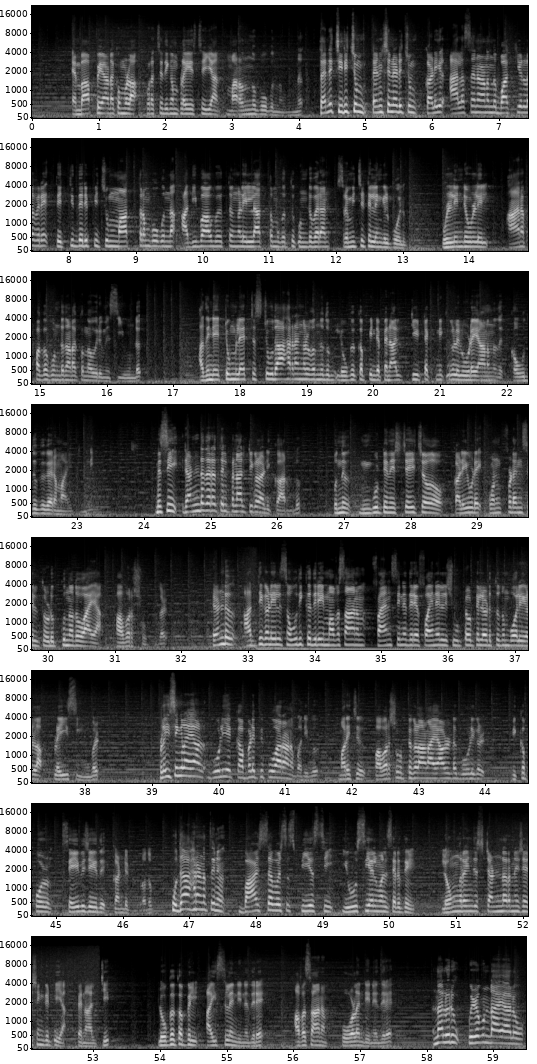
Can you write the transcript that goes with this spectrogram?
Mbappe അടക്കമുള്ള കുറച്ചധികം പ്ലേസ് ചെയ്യാൻ മറന്നുപോകുന്ന. ഒന്ന് തന്നെ ചിരിച്ചും ടെൻഷൻ അടിച്ചും കളിയിൽ അലസനാണെന്ന് ബാക്കിയുള്ളവരെ തെറ്റിദ്ധരിപ്പിച്ചും മാത്രം പോകുന്ന അതിഭാഗത്വങ്ങളില്ലാത്ത മുഖത്ത് കൊണ്ടുവരാൻ ശ്രമിച്ചിട്ടില്ലെങ്കിൽ പോലും ഉള്ളിന്റെ ഉള്ളിൽ ആനപ്പക കൊണ്ട് നടക്കുന്ന ഒരു മെസ്സിയുണ്ട്. അതിന്റെ ഏറ്റവും ലേറ്റസ്റ്റ് ഉദാഹരണങ്ങൾ വന്നതും ലോകകപ്പിന്റെ പെനാൽറ്റി ടെക്നിക്കുകളിലൂടെയാണെന്നത് കൗതുകകരമായി തോന്നി. മെസ്സി രണ്ട് തരത്തിൽ പെനാൽറ്റികൾ അടിക്കാറുണ്ട്. ഒന്ന് മുൻകൂട്ടി നിശ്ചയിച്ചതോ കളിയുടെ കോൺഫിഡൻസിൽ തൊടുക്കുന്നതോ ആയ പവർ ഷൂട്ടുകൾ രണ്ട് ആദ്യ കളിയിൽ സൗദിക്കെതിരെയും അവസാനം ഫ്രാൻസിനെതിരെ ഫൈനലിൽ ഷൂട്ടൗട്ടിലെടുത്തതും പോലെയുള്ള പ്ലേസിങ്ങുകൾ പ്ലേസിംഗിൽ അയാൾ ഗോളിയെ കബളിപ്പിക്കുവാറാണ് പതിവ്. മറിച്ച് പവർ ഷൂട്ടുകളാണ് അയാളുടെ ഗോളികൾ മിക്കപ്പോഴും സേവ് ചെയ്ത് കണ്ടിട്ടുള്ളതും. ഉദാഹരണത്തിന് Barca versus P S G U C L മത്സരത്തിൽ ലോങ് റേഞ്ച് സ്റ്റണ്ണറിന് ശേഷം കിട്ടിയ പെനാൽറ്റി ലോകകപ്പിൽ ഐസ്ലൻഡിനെതിരെ അവസാനം പോളണ്ടിനെതിരെ. എന്നാൽ ഒരു പിഴവുണ്ടായാലോ?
